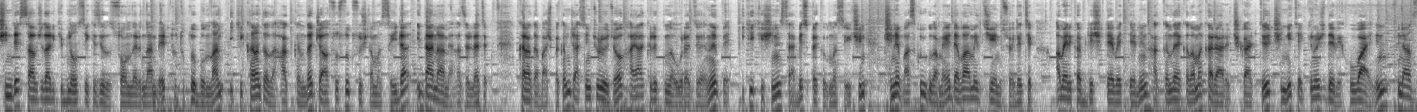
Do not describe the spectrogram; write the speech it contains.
Çin'de savcılar 2018 yılı sonlarından beri tutuklu bulunan iki Kanadalı hakkında casusluk suçlamasıyla iddianame hazırladı. Kanada Başbakanı Justin Trudeau hayal kırıklığına uğradığını ve iki kişinin serbest bırakılması için Çin'e baskı uygulamaya devam edeceğini söyledi. Amerika Birleşik Devletleri'nin hakkında yakalama kararı çıkarttığı Çinli teknoloji devi Huawei'nin finans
